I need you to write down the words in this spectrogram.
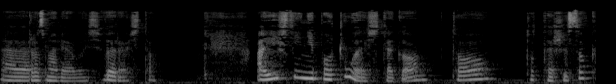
e, rozmawiałeś, wyraź to. A jeśli nie poczułeś tego, to, to też jest ok.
